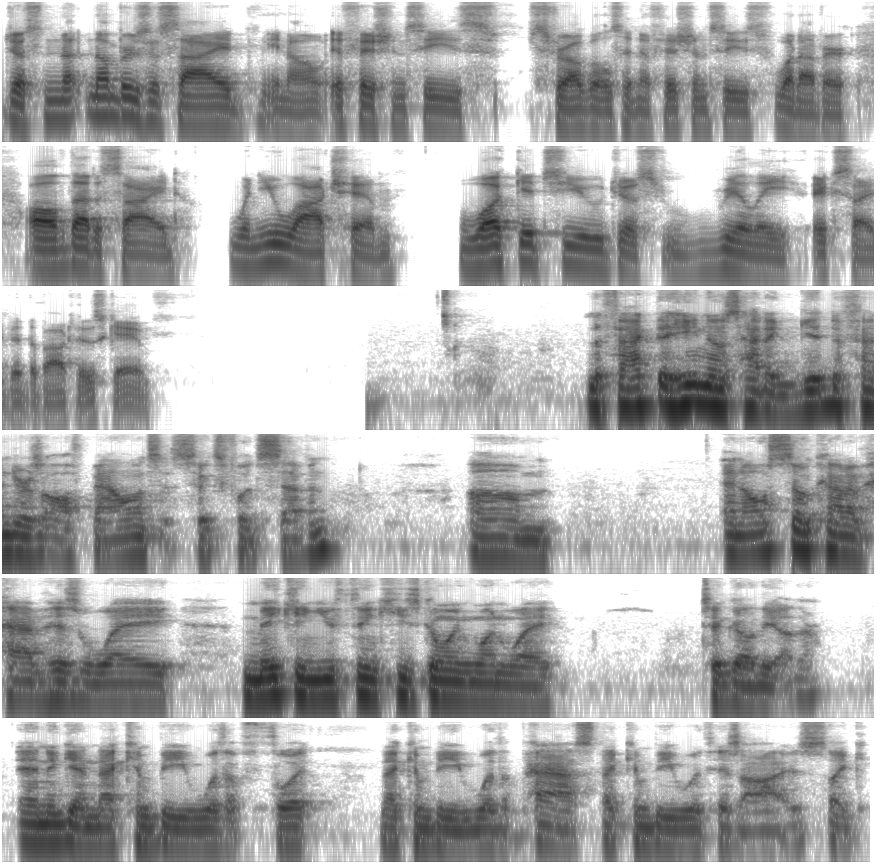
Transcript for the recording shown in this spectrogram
just n- numbers aside, you know, efficiencies, struggles, inefficiencies, whatever, all of that aside, when you watch him, what gets you just really excited about his game? The fact that he knows how to get defenders off balance at six foot seven, um, and also kind of have his way making you think he's going one way to go the other. And again, that can be with a foot, that can be with a pass, that can be with his eyes. Like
